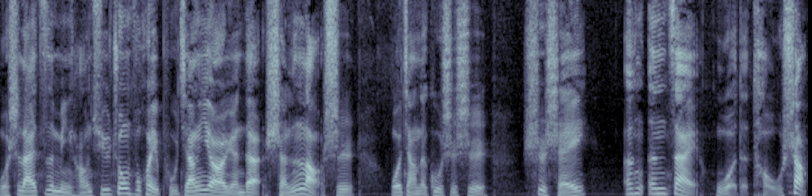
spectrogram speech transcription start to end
我是来自闵行区中福会浦江幼儿园的沈老师。我讲的故事是：是谁嗯嗯在我的头上？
